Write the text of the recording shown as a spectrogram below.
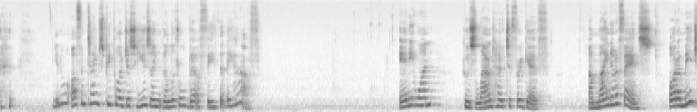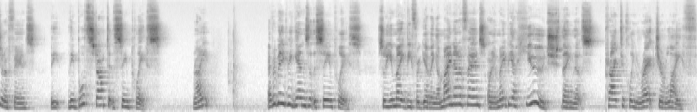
you know, oftentimes people are just using the little bit of faith that they have. Anyone who's learned how to forgive a minor offence or a major offence, they, they both start at the same place, right? Everybody begins at the same place. So you might be forgiving a minor offence, or it might be a huge thing that's practically wrecked your life.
